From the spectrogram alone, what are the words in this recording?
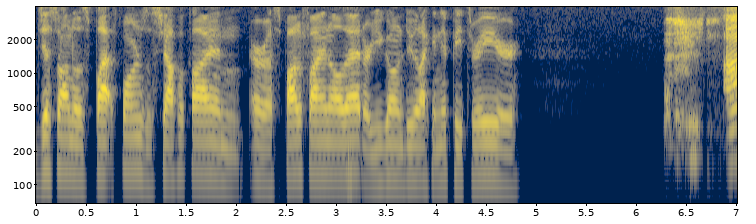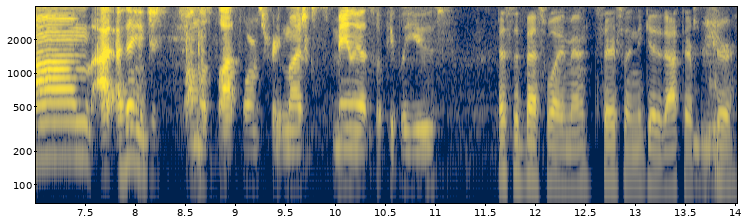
just on those platforms with Shopify and or uh, Spotify and all that? Or are you going to do like an MP3 or? Um, I, I think just on those platforms, pretty much. 'cause mainly, that's what people use. That's the best way, man. Seriously, and to get it out there for Mhm. sure.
